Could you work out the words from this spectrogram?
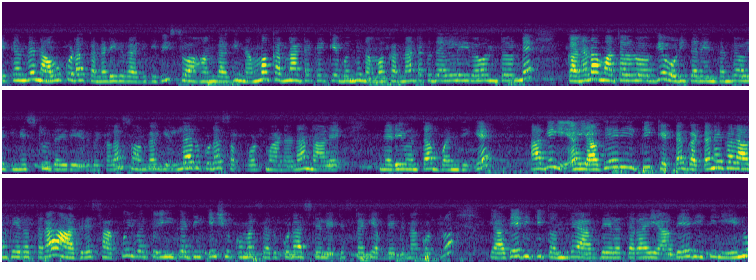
ಯಾಕಂದರೆ ನಾವು ಕೂಡ ಕನ್ನಡಿಗರಾಗಿದ್ದೀವಿ. ಸೊ ಹಾಗಾಗಿ ನಮ್ಮ ಕರ್ನಾಟಕಕ್ಕೆ ಬಂದು, ನಮ್ಮ ಕರ್ನಾಟಕದಲ್ಲಿ ಇರೋವಂಥವ್ರನ್ನೇ ಕನ್ನಡ ಮಾತಾಡೋರಿಗೆ ಹೊಡಿತಾರೆ ಅಂತಂದರೆ ಅವ್ರಿಗೆ ಇನ್ನೆಷ್ಟು ಧೈರ್ಯ ಇರಬೇಕಲ್ಲ. ಸೊ ಹಾಗಾಗಿ ಎಲ್ಲರೂ ಕೂಡ ಸಪೋರ್ಟ್ ಮಾಡೋಣ ನಾಳೆ ನಡೆಯುವಂಥ ಬಂದಿಗೆ. ಹಾಗೆ ಯಾವುದೇ ರೀತಿ ಕೆಟ್ಟ ಘಟನೆಗಳಾಗದೇ ಇರೋ ಥರ ಆದರೆ ಸಾಕು. ಇವತ್ತು ಈಗ ಡಿ ಕೆ ಶಿವಕುಮಾರ್ ಸರ್ ಕೂಡ ಅಷ್ಟೇ ಲೇಟೆಸ್ಟಾಗಿ ಅಪ್ಡೇಟನ್ನು ಕೊಟ್ಟರು ಯಾವುದೇ ರೀತಿ ತೊಂದರೆ ಆಗದೇ ಇರೋ ಥರ, ಯಾವುದೇ ರೀತಿ ಏನು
